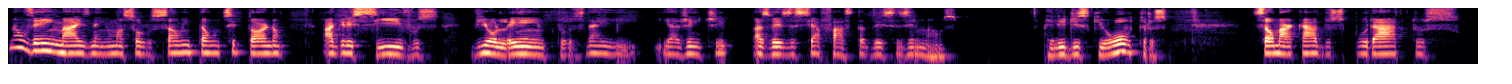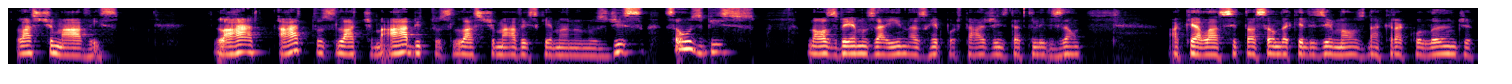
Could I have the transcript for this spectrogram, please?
não veem mais nenhuma solução, então se tornam agressivos, violentos, né? E, e a gente às vezes se afasta desses irmãos. Ele diz que outros são marcados por atos lastimáveis. Lá, atos, lastima, hábitos lastimáveis que Emmanuel nos diz são os vícios. Nós vemos aí nas reportagens da televisão aquela situação daqueles irmãos na Cracolândia,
